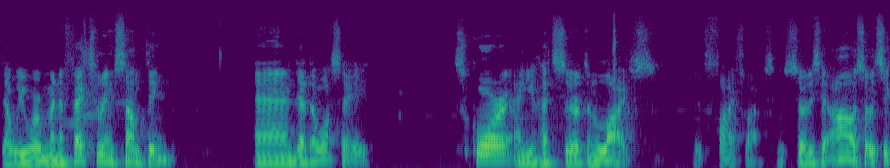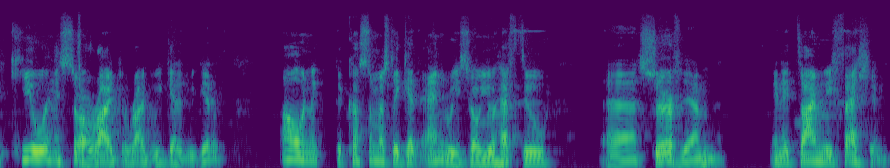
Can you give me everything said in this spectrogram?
that we were manufacturing something and that there was a score and you had certain lives. Had five lives. So they say, oh, so it's a queue in a store. Right, right, we get it, we get it. Oh, and the, the customers, they get angry. So you have to uh, serve them in a timely fashion.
